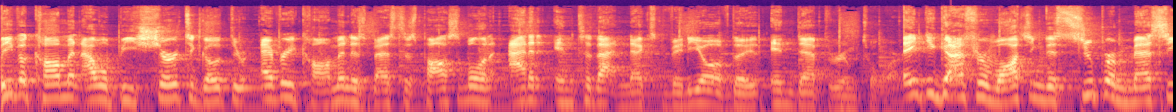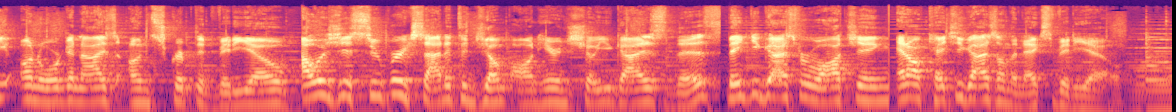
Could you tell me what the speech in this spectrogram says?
leave a comment. I will be sure to go through every comment as best as possible and add it into that next video of the in-depth room tour. Thank you guys for watching this super messy, unorganized, unscripted video. I was just super excited to jump on here and show you guys this. Thank you guys for watching, and I'll catch you guys on the next video.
